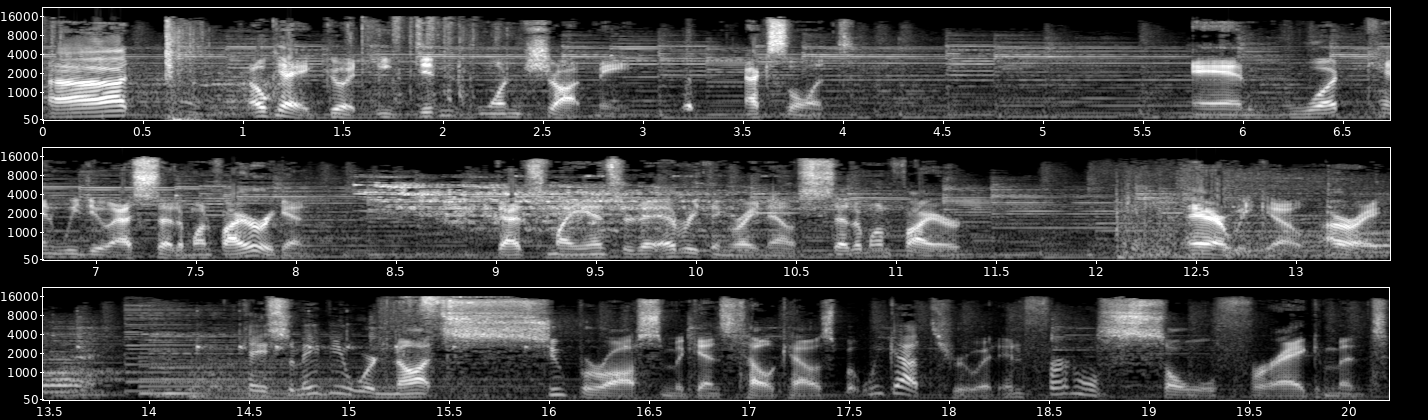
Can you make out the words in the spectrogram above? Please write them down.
Uh, okay, good. He didn't one shot me. Excellent. And what can we do? I set them on fire again. That's my answer to everything right now. Set them on fire. There we go. All right. Okay, so maybe we're not super awesome against Hellcows, but we got through it. Infernal Soul Fragment.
